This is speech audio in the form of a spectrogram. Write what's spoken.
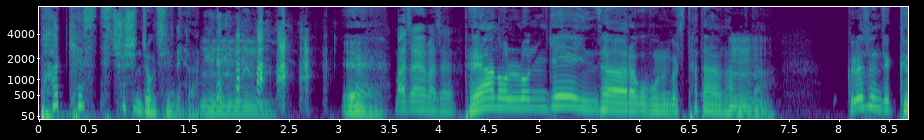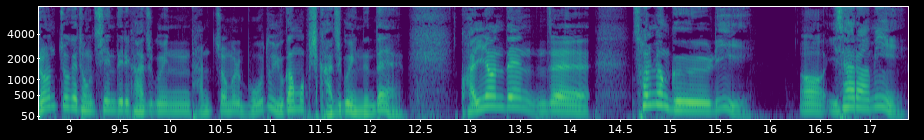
팟캐스트 출신 정치인입니다. 음. 예. 맞아요, 맞아요. 대한 언론계 인사라고 보는 것이 타당합니다. 음. 그래서 이제 그런 쪽의 정치인들이 가지고 있는 단점을 모두 유감없이 가지고 있는데 관련된 이제 설명글이 어 이 사람이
